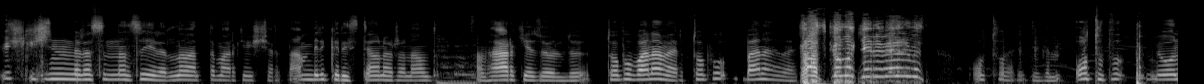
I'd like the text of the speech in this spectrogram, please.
3 kişinin arasından sıyrıldım attım arkadaşlar. Tam biri Cristiano Ronaldo. Tam herkes öldü. Topu bana ver. Topu bana ver. Kaskımı geri verir misin? O topu ver dedim. O topu. Ve 10.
